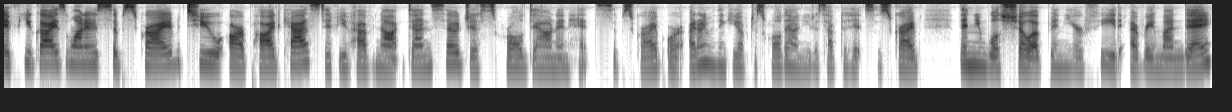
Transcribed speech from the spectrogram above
If you guys want to subscribe to our podcast, if you have not done so, just scroll down and hit subscribe. Or I don't even think you have to scroll down, you just have to hit subscribe. Then you will show up in your feed every Monday.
